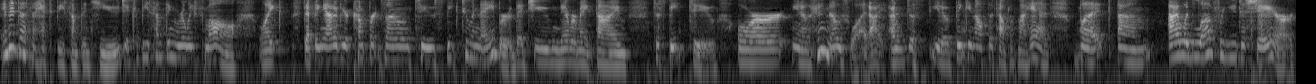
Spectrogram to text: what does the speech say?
And it doesn't have to be something huge, it could be something really small, like stepping out of your comfort zone to speak to a neighbor that you never make time to speak to. Or you know who knows what. I, i'm just you know thinking off the top of my head. But um, i would love for you to share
